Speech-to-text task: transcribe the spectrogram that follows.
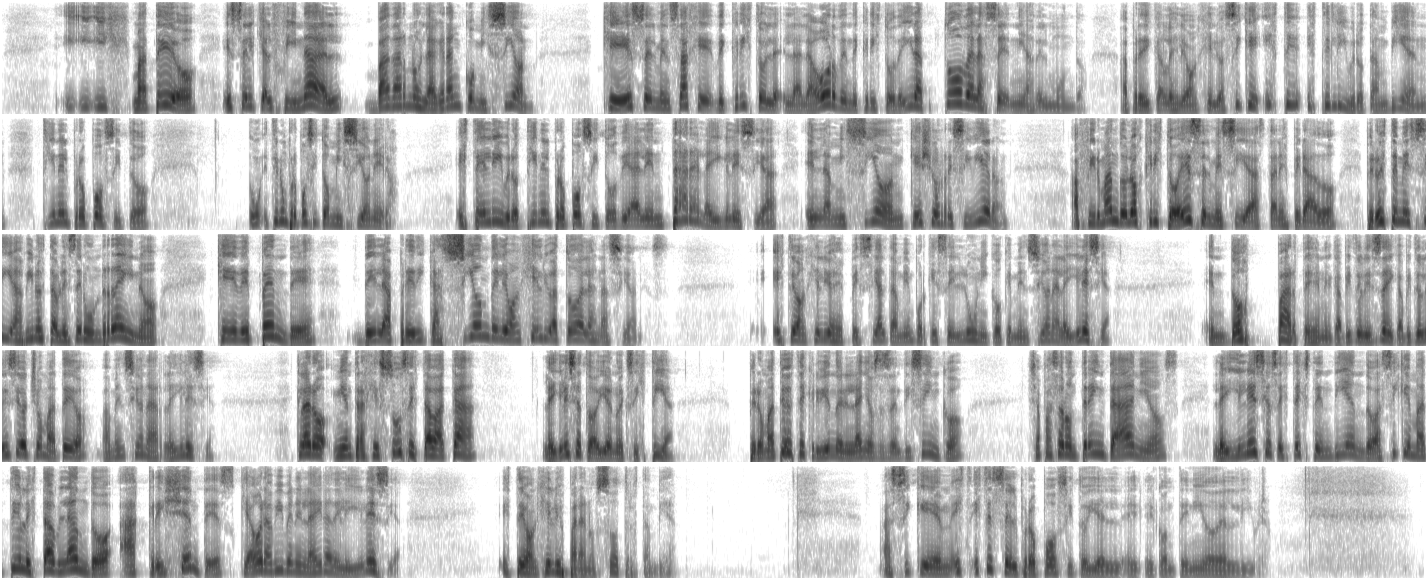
Y Mateo es el que al final va a darnos la gran comisión que es el mensaje de Cristo, la, orden de Cristo de ir a todas las etnias del mundo a predicarles el Evangelio. Así que este, este libro también tiene el propósito, tiene un propósito misionero. Este libro tiene el propósito de alentar a la iglesia en la misión que ellos recibieron. Afirmándolos, Cristo es el Mesías tan esperado, pero este Mesías vino a establecer un reino que depende de la predicación del Evangelio a todas las naciones este Evangelio es especial también porque es el único que menciona a la iglesia. En dos partes, en el capítulo 16 y capítulo 18, Mateo va a mencionar la iglesia. Claro, mientras Jesús estaba acá, la iglesia todavía no existía. Pero Mateo está escribiendo en el año 65, ya pasaron 30 años, La iglesia se está extendiendo, así que Mateo le está hablando a creyentes que ahora viven en la era de la iglesia. Este evangelio es para nosotros también. Así que este es el propósito y el, contenido del libro.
